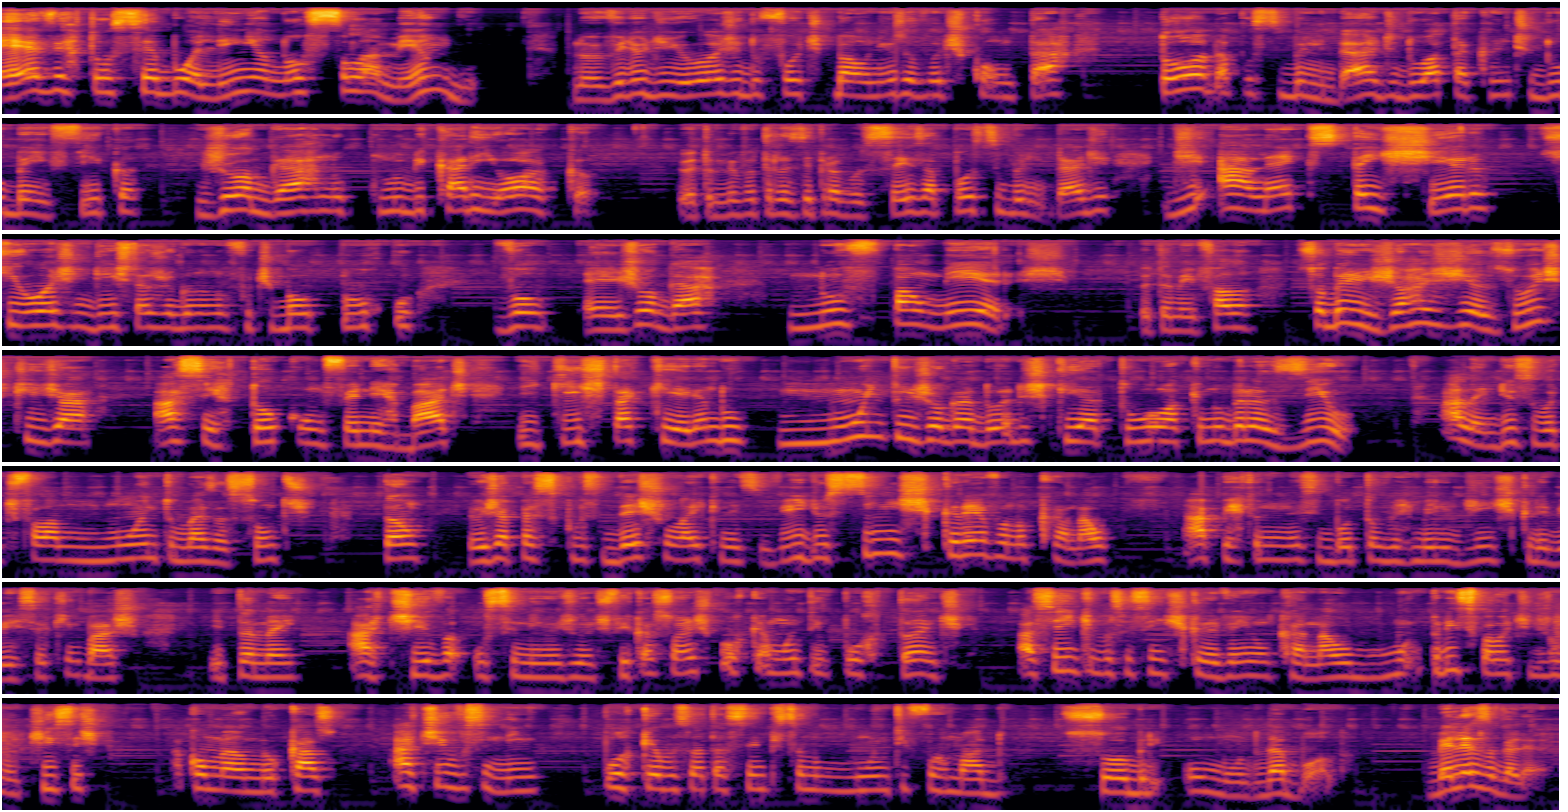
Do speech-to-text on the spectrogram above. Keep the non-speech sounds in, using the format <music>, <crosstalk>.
Everton Cebolinha no Flamengo. No vídeo de hoje do Futebol News eu vou te contar toda a possibilidade do atacante do Benfica jogar no clube carioca. Eu também vou trazer para vocês a possibilidade de Alex Teixeira, que hoje em dia está jogando no futebol turco, vou é, jogar no Palmeiras. Eu também falo sobre Jorge Jesus, que já acertou com o Fenerbahçe e que está querendo muitos jogadores que atuam aqui no Brasil. Além disso, vou te falar muito mais assuntos. Então, eu já peço que você deixe um like nesse vídeo, se inscreva no canal apertando nesse botão vermelho de inscrever-se aqui embaixo e também ativa o sininho de notificações porque é muito importante. Assim que você se inscrever em um canal, principalmente de notícias, como é o meu caso, ative o sininho porque você vai estar sempre sendo muito informado sobre o mundo da bola. Beleza, galera?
